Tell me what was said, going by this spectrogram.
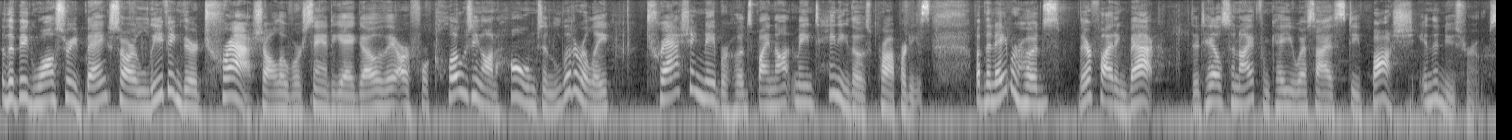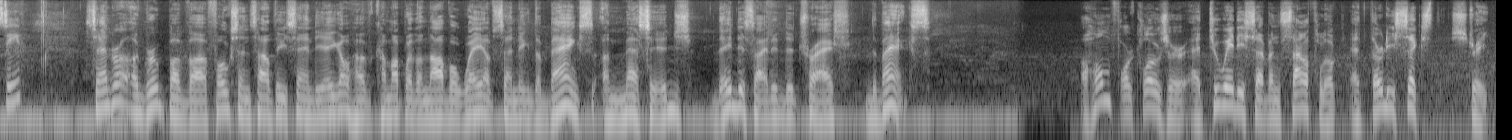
The big Wall Street banks are leaving their trash all over San Diego. They are foreclosing on homes and literally trashing neighborhoods by not maintaining those properties. But the neighborhoods, they're fighting back. Details tonight from KUSI's Steve Bosch in the newsroom. Steve? Sandra, a group of uh, folks in southeast San Diego have come up with a novel way of sending the banks a message. They decided to trash the banks. A home foreclosure at 287 South Look at 36th Street.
